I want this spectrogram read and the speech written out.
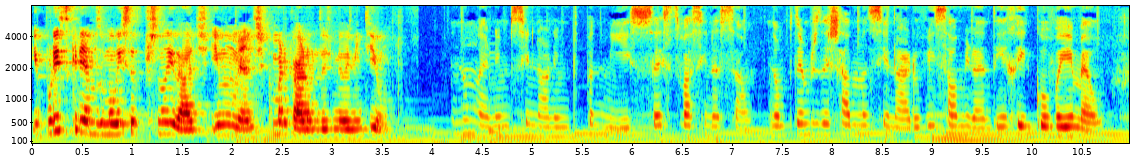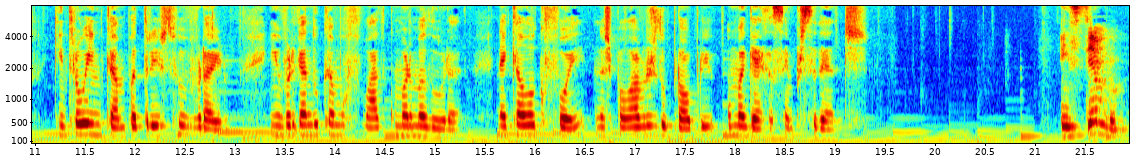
e por isso criamos uma lista de personalidades e momentos que marcaram 2021 sinónimo sinónimo de pandemia e sucesso de vacinação, não podemos deixar de mencionar o vice-almirante Henrique Gouveia Melo, que entrou em campo a 3 de fevereiro, envergando o camuflado como armadura, naquela que foi, nas palavras do próprio, uma guerra sem precedentes. Em setembro,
